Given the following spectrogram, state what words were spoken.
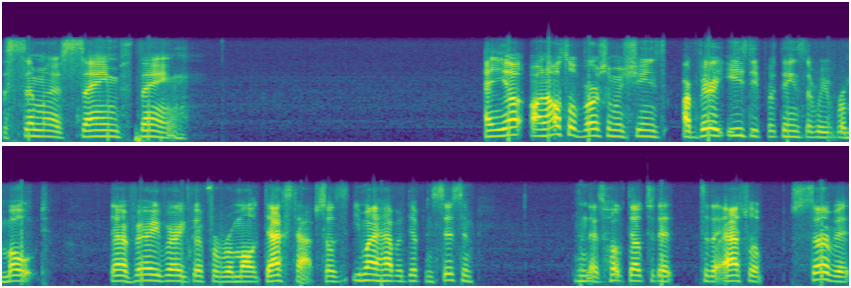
the similar same thing. And, you know, and also virtual machines are very easy for things to be remote that are very, very good for remote desktops. So you might have a different system that's hooked up to the to the actual server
